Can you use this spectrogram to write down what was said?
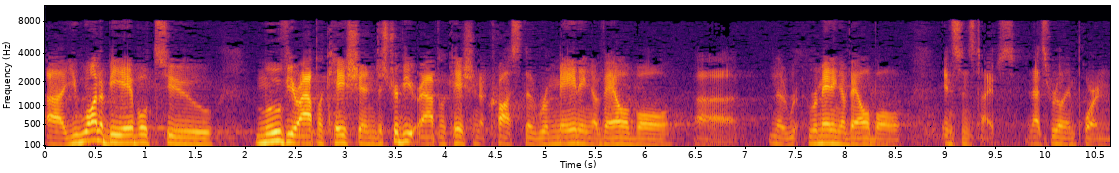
uh, you want to be able to move your application, distribute your application across the remaining available, uh, the remaining available instance types. And that's really important.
